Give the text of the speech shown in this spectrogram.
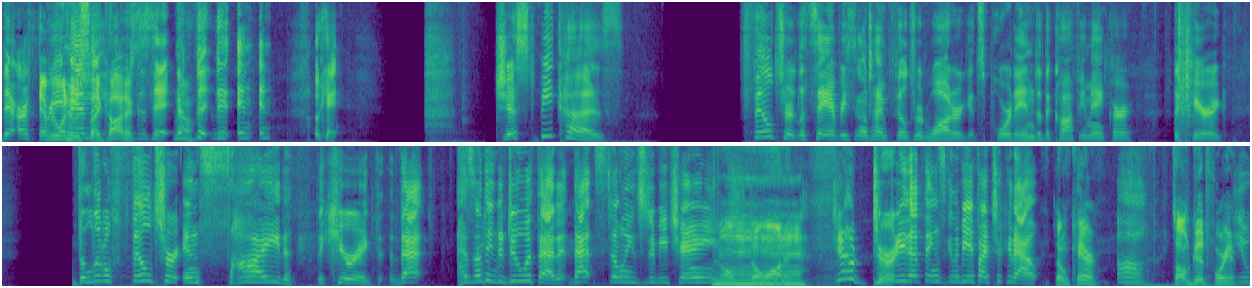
There are three Everyone men who's that psychotic. uses it. No, Yeah. the- the- and, and okay, just because filtered, let's say every single time filtered water gets poured into the coffee maker, the Keurig, the little filter inside the Keurig that has nothing to do with that. It, that still needs to be changed. No, don't want it. Do you know how dirty that thing's gonna be if I took it out? Don't care. Oh, It's all good for you. you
